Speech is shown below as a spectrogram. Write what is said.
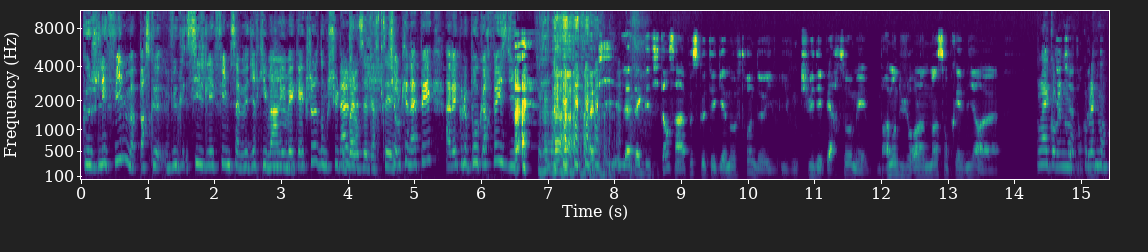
que je les filme, parce que vu que si je les filme, ça veut dire qu'il va hmm. arriver quelque chose, donc je suis là, genre, sur le canapé, avec le poker face du. l'attaque des titans, c'est un peu ce côté Game of Thrones, de, ils, vont tuer des persos, mais vraiment du jour au lendemain, sans prévenir. Euh, ouais, complètement, complètement.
